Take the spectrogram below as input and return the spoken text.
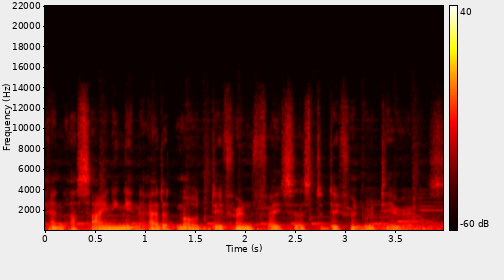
and assigning in edit mode different faces to different materials.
